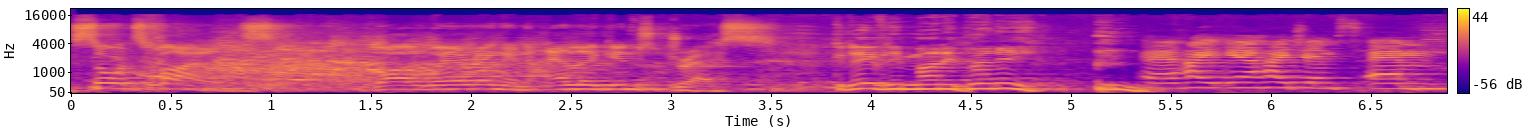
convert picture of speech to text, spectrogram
sorts files while wearing an elegant dress. Good evening, Moneypenny. Uh, hi, yeah, hi, James. Um,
